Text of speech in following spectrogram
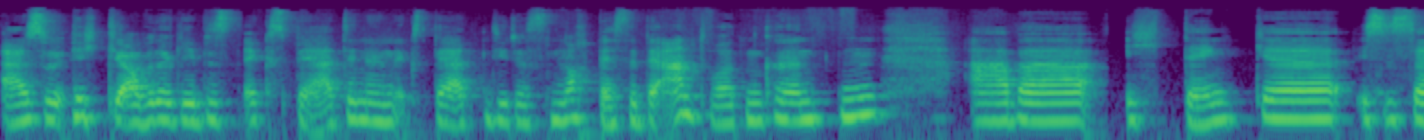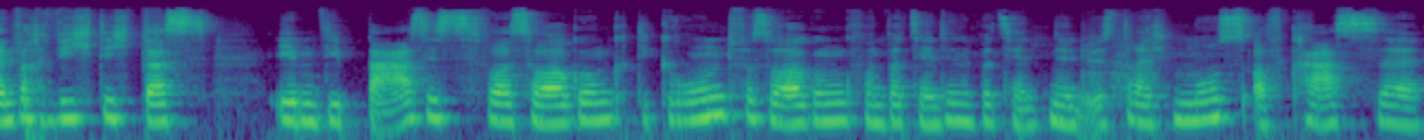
Also ich glaube, da gibt es Expertinnen und Experten, die das noch besser beantworten könnten. Aber ich denke, es ist einfach wichtig, dass eben die Basisversorgung, die Grundversorgung von Patientinnen und Patienten in Österreich muss auf Kasse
